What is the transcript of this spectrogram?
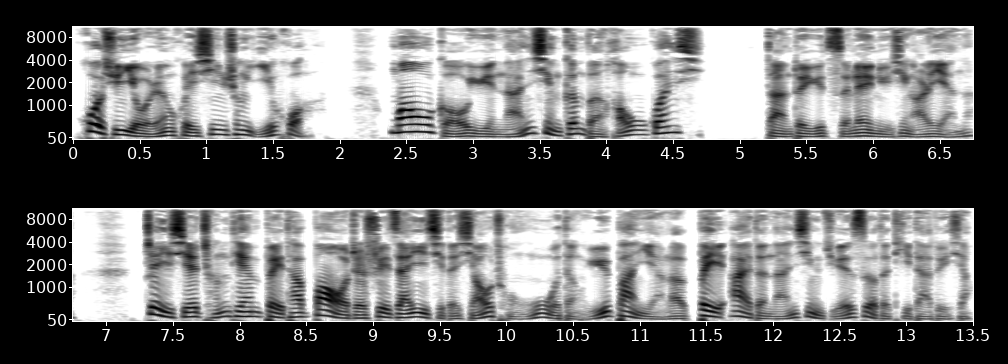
或许有人会心生疑惑：猫狗与男性根本毫无关系，但对于此类女性而言呢？这些成天被她抱着睡在一起的小宠物，等于扮演了被爱的男性角色的替代对象。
